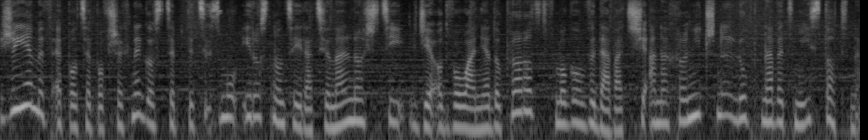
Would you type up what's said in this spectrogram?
Żyjemy w epoce powszechnego sceptycyzmu i rosnącej racjonalności, gdzie odwołania do proroctw mogą wydawać się anachroniczne lub nawet nieistotne.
